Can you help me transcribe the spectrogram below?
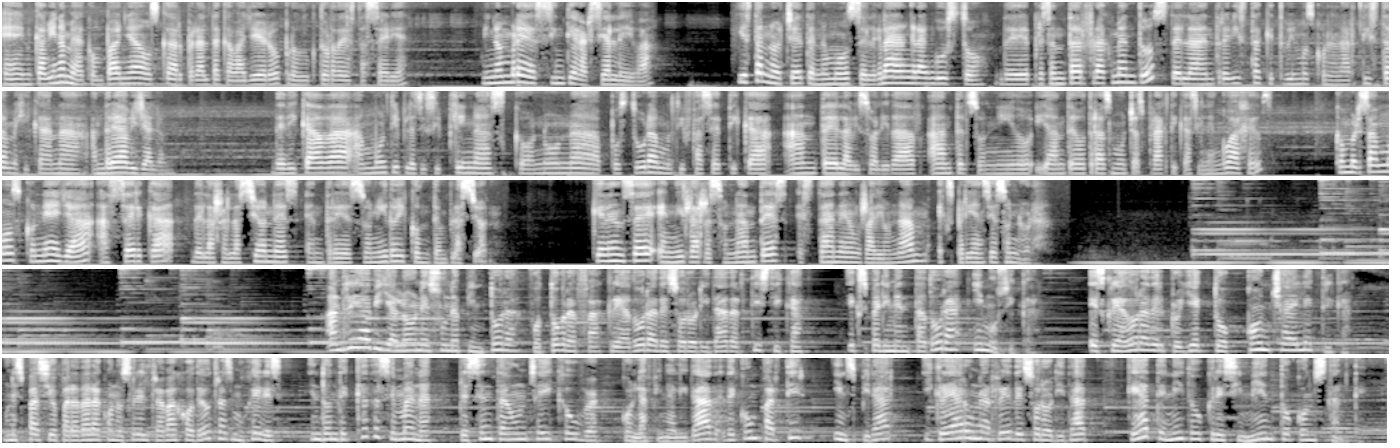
En cabina me acompaña Oscar Peralta Caballero, productor de esta serie. Mi nombre es Cintia García Leiva y esta noche tenemos el gran, gran gusto de presentar fragmentos de la entrevista que tuvimos con la artista mexicana Andrea Villalón dedicada a múltiples disciplinas con una postura multifacética ante la visualidad, ante el sonido y ante otras muchas prácticas y lenguajes, conversamos con ella acerca de las relaciones entre sonido y contemplación. Quédense en Islas Resonantes, están en Radio UNAM, Experiencia Sonora. Andrea Villalón es una pintora, fotógrafa, creadora de sororidad artística, experimentadora y música. Es creadora del proyecto Concha Eléctrica, un espacio para dar a conocer el trabajo de otras mujeres en donde cada semana presenta un takeover con la finalidad de compartir, inspirar y crear una red de sororidad que ha tenido crecimiento constante.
